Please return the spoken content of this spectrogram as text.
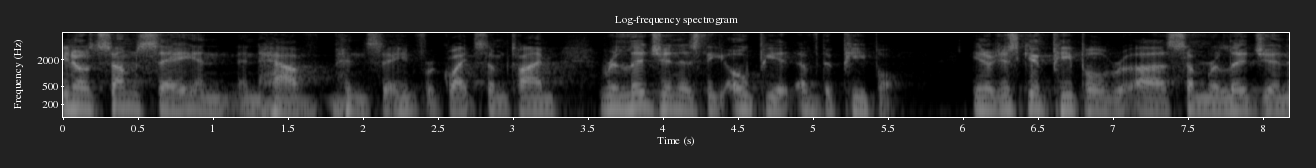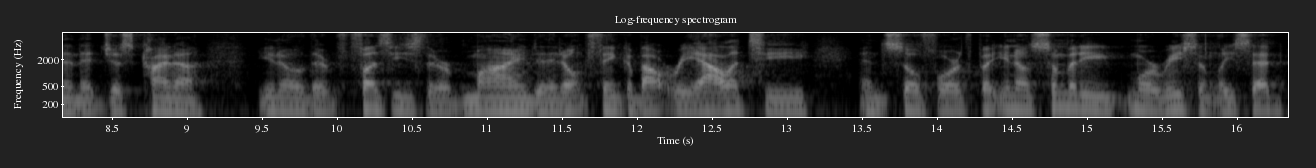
You know, some say, and, and have been saying for quite some time, religion is the opiate of the people. You know, just give people uh, some religion and it just kind of, you know, their fuzzies their mind and they don't think about reality and so forth. But, you know, somebody more recently said,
